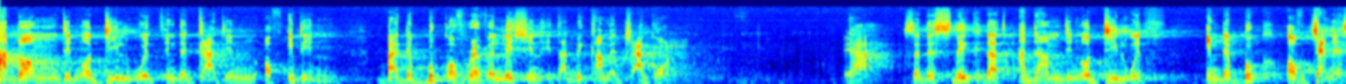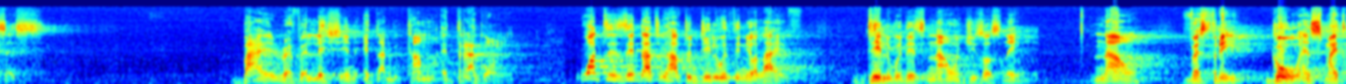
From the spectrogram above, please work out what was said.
Adam did not deal with in the Garden of Eden, by the book of Revelation, it had become a dragon. Yeah. Said the snake that Adam did not deal with in the book of Genesis. by revelation, it had become a dragon. What is it that you have to deal with in your life? Deal with it now in Jesus' name. Now, verse 3 Go and smite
